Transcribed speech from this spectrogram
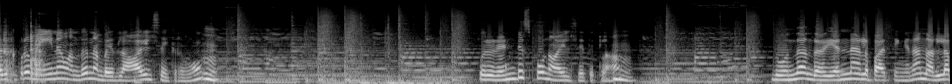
அதுக்கப்புறம் மெயினாக வந்து நம்ம இதில் ஆயில் சேர்க்குறோம். ஒரு ரெண்டு ஸ்பூன் ஆயில் சேர்த்துக்கலாம். இது வந்து அந்த எண்ணெயில பாத்தீங்கன்னா நல்லா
